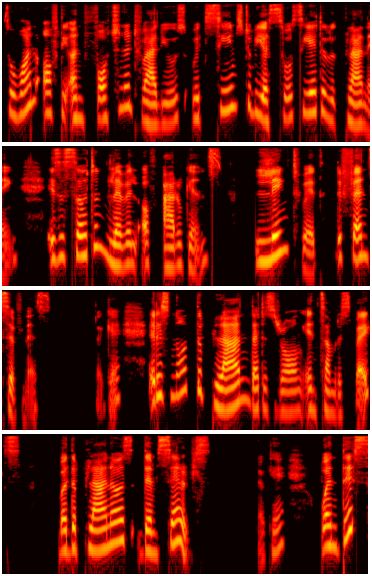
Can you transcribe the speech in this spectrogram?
So one of the unfortunate values which seems to be associated with planning is a certain level of arrogance linked with defensiveness. Okay, it is not the plan that is wrong in some respects, but the planners themselves. Okay, when this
